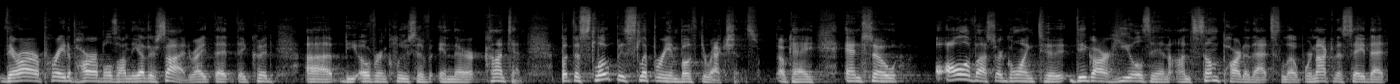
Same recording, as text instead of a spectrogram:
there are a parade of horribles on the other side, right? That they could uh, be over inclusive in their content. But the slope is slippery in both directions, okay? And so all of us are going to dig our heels in on some part of that slope. We're not going to say that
